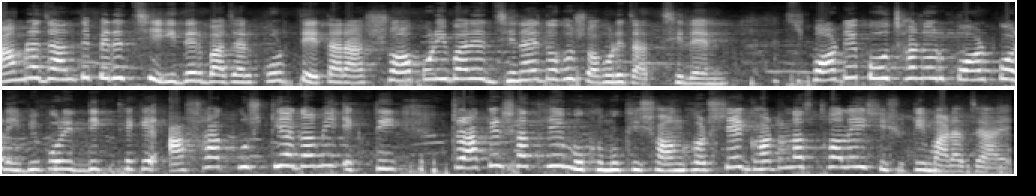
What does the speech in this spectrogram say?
আমরা জানতে পেরেছি ঈদের বাজার করতে তারা সপরিবারে ঝিনাইদহ শহরে যাচ্ছিলেন। স্পটে পৌঁছানোর পরপরই বিপরীত দিক থেকে আসা কুষ্টিয়াগামী একটি ট্রাকের সাথে মুখোমুখি সংঘর্ষে ঘটনাস্থলেই শিশুটি মারা যায়।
